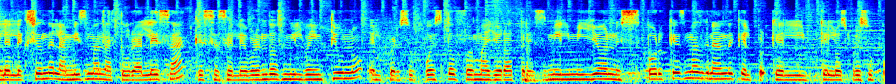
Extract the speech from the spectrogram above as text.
La elección de la misma naturaleza que se celebró en 2021, el presupuesto fue mayor a 3.000 millones, porque es más grande que, el, que, los presupuestos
